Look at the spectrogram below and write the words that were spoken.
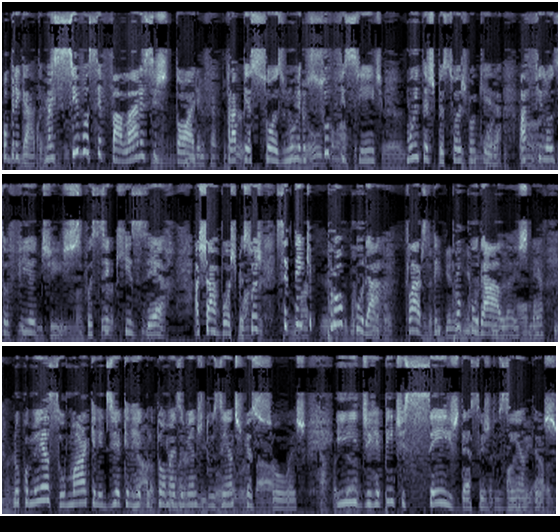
obrigada. Mas se você falar essa história para pessoas, um número suficiente, muitas pessoas vão querer. A filosofia diz: se você quiser achar boas pessoas, você tem que procurar. Claro, você tem que procurá-las, né? No começo, o Mark ele dizia que ele recrutou mais ou menos 200 pessoas. e de repente seis dessas 200,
